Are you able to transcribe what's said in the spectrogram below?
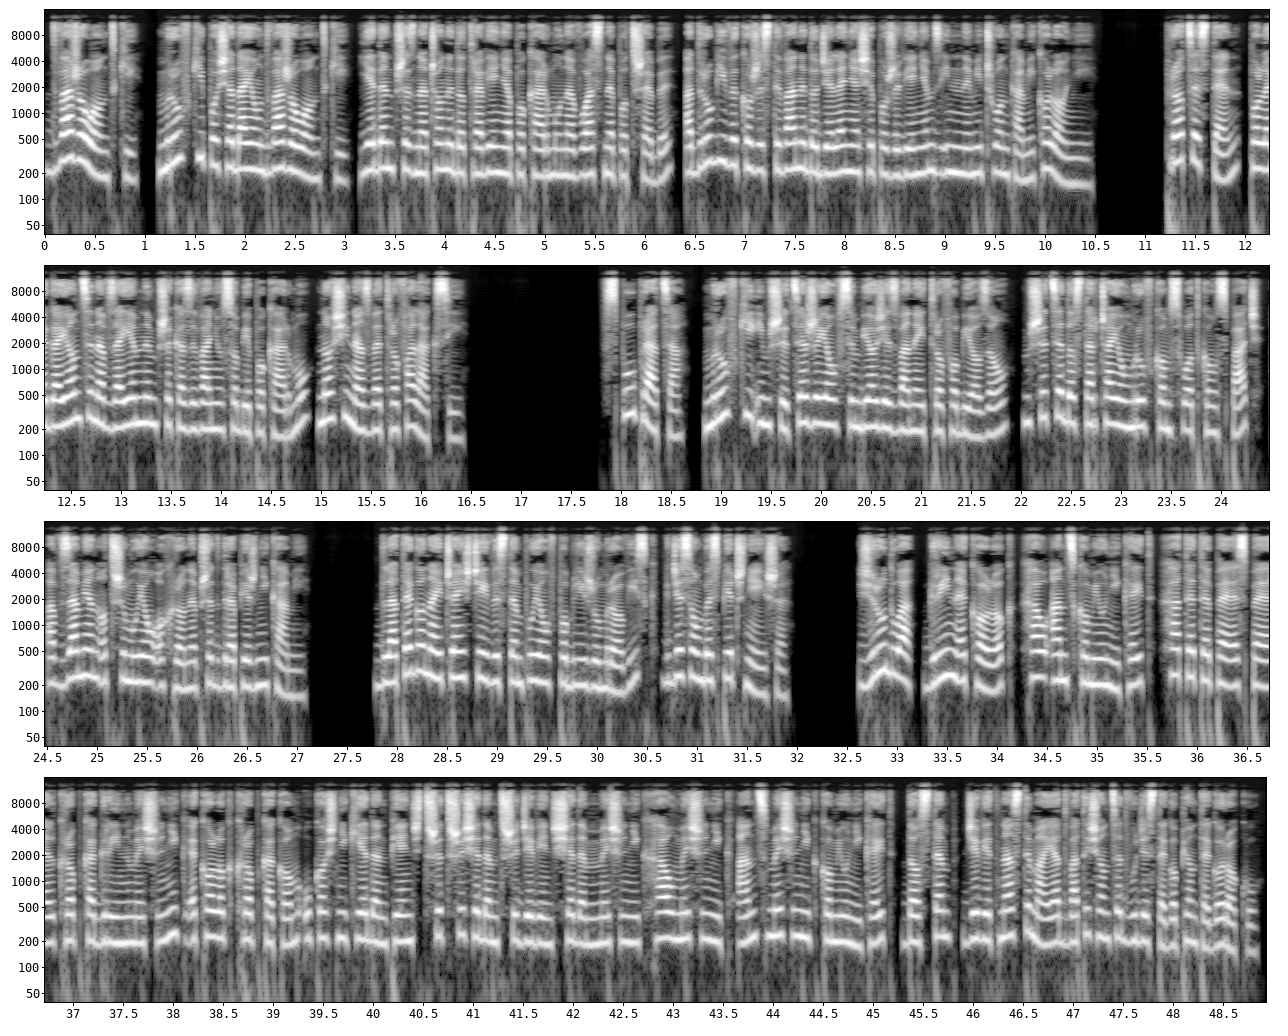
Dwa żołądki. Mrówki posiadają dwa żołądki, jeden przeznaczony do trawienia pokarmu na własne potrzeby, a drugi wykorzystywany do dzielenia się pożywieniem z innymi członkami kolonii. Proces ten, polegający na wzajemnym przekazywaniu sobie pokarmu, nosi nazwę trofalaksji. Współpraca. Mrówki i mszyce żyją w symbiozie zwanej trofobiozą, mszyce dostarczają mrówkom słodką spać, a w zamian otrzymują ochronę przed drapieżnikami. Dlatego najczęściej występują w pobliżu mrowisk, gdzie są bezpieczniejsze. Źródła Green Ecolog, How Ants Communicate, https://green-ecolog.com ukośnik 153373997 myślnik How myślnik Ants myślnik Communicate, dostęp 19 maja 2025 roku.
